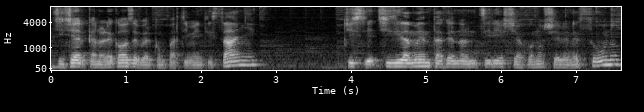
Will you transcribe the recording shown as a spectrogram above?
Si cercano le cose per compartimenti stagni ci si, ci si lamenta che non si riesce a conoscere nessuno,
